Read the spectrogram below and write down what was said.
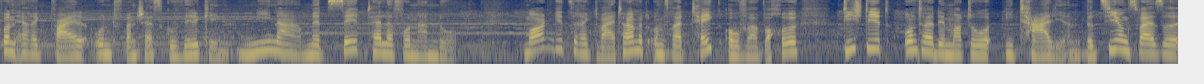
von Eric Pfeil und Francesco Wilking. Nina mit Se Telefonando. Morgen geht's direkt weiter mit unserer Takeover-Woche. Die steht unter dem Motto Italien bzw.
